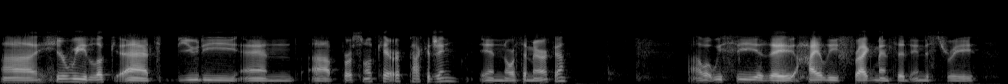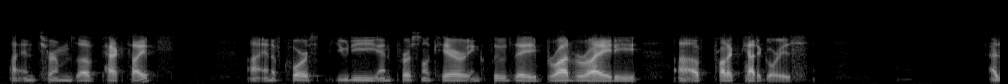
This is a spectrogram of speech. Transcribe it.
Uh, here we look at beauty and uh, personal care packaging in North America. Uh, what we see is a highly fragmented industry uh, in terms of pack types. Uh, and of course, beauty and personal care includes a broad variety uh, of product categories. As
